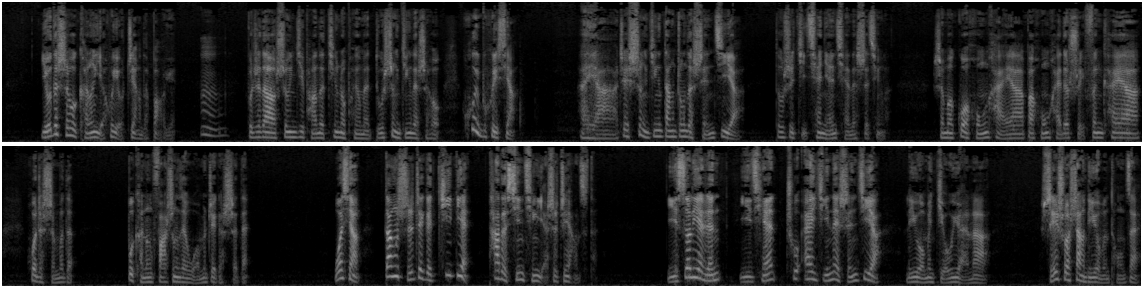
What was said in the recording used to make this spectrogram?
有的时候可能也会有这样的抱怨。嗯，不知道收音机旁的听众朋友们读圣经的时候，会不会想：哎呀，这圣经当中的神迹啊，都是几千年前的事情了。什么过红海呀，把红海的水分开呀，或者什么的，不可能发生在我们这个时代。我想，当时这个基甸他的心情也是这样子的。以色列人。以前出埃及那神迹啊，离我们久远了。谁说上帝与我们同在？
